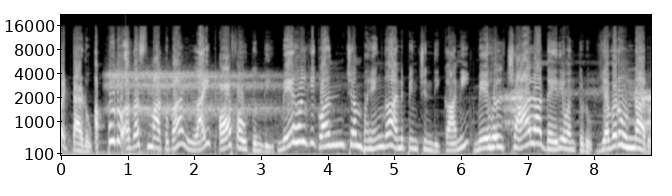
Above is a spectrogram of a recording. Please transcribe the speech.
పెట్టాడు. అప్పుడు అకస్మాత్తుగా లైట్ ఆఫ్ అవుతుంది. మేహుల్కి కొంచెం భయంగా అనిపించింది. కానీ మేహుల్ చాలా ధైర్యవంతుడు. ఎవరు ఉన్నారు?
